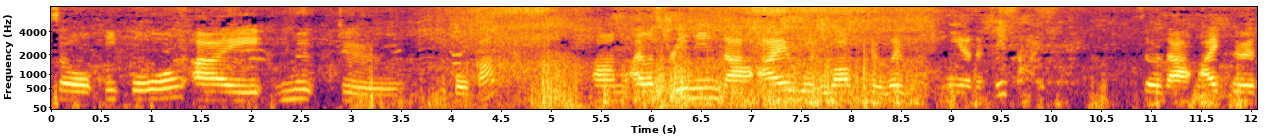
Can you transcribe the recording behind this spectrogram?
So, before I moved to Fukuoka, um, I was dreaming that I would love to live near the seaside so that I could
